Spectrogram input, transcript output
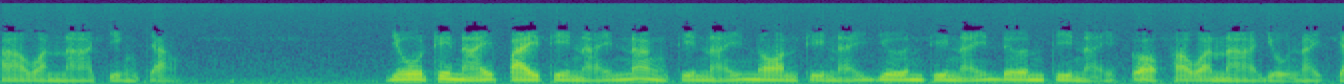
ภาวนาจริงจังอยู่ที่ไหนไปที่ไหนนั่งที่ไหนนอนที่ไหน ยืนที่ไหนเดินที่ไหนก็ภาวนาอยู่ในใจ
